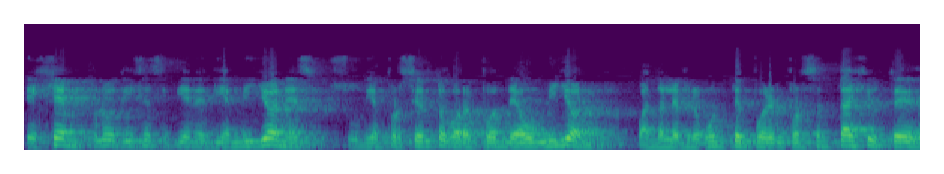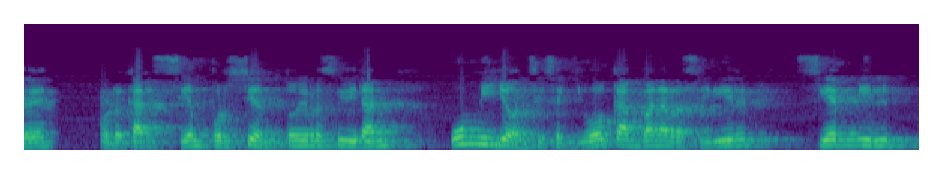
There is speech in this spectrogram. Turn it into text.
Ejemplo, dice si tiene 10 millones, su 10% corresponde a un millón. Cuando le pregunten por el porcentaje, ustedes deben colocar 100% y recibirán un millón. Si se equivocan, van a recibir 100 mil.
